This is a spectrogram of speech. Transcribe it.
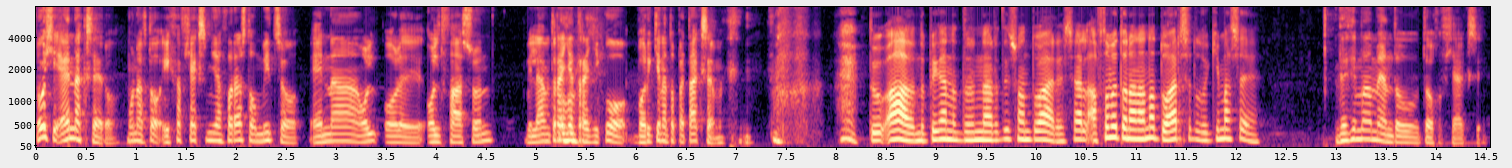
Όχι, ένα ξέρω. Μόνο αυτό. Είχα φτιάξει μια φορά στο Μίτσο ένα old, old fashion. Μιλάμε τώρα για τραγικό. Μπορεί και να το πετάξαμε. Του, α, το πήγα να, τον, να ρωτήσω αν του άρεσε. Αλλά αυτό με τον ανανά του άρεσε, το δοκίμασε; δεν θυμάμαι αν το, το έχω φτιάξει.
